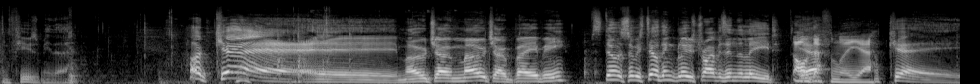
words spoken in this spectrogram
confused me there. Okay, Mojo Mojo, baby. Still, so we still think Blues Driver's in the lead. Oh, yeah? definitely, yeah. Okay.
